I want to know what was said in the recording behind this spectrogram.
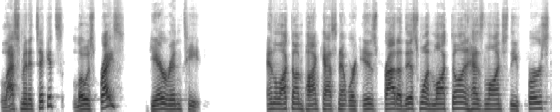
Last minute tickets, lowest price, guaranteed. And the Locked On Podcast Network is proud of this one. Locked On has launched the first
